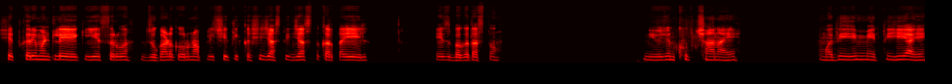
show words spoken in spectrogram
शेतकरी म्हटले की हे सर्व जुगाड करून आपली शेती कशी जास्तीत जास्त करता येईल? हेच बघत असतो. नियोजन खूप छान आहे. मधी मेथीही आहे.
